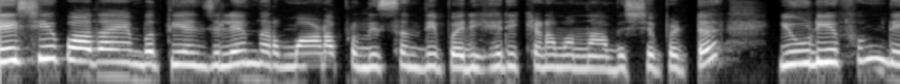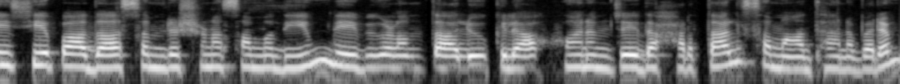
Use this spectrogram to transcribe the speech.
ദേശീയപാത എൺപത്തിയഞ്ചിലെ നിർമ്മാണ പ്രതിസന്ധി പരിഹരിക്കണമെന്നാവശ്യപ്പെട്ട് യു ഡി എഫും ദേശീയപാത സംരക്ഷണ സമിതിയും ദേവികുളം താലൂക്കിൽ ആഹ്വാനം ചെയ്ത ഹർത്താൽ സമാധാനപരം.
